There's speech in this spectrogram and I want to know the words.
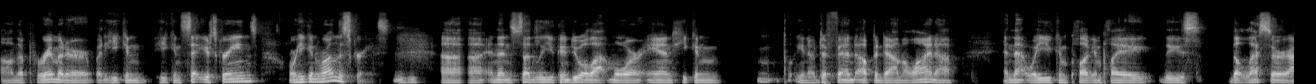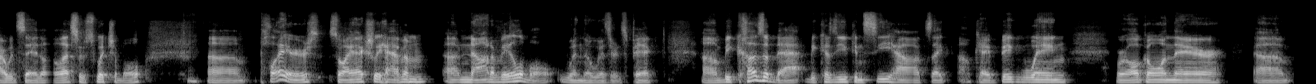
on the perimeter but he can he can set your screens or he can run the screens. Mhm. uh, and then suddenly you can do a lot more and he can mm, you know defend up and down the lineup. And that way you can plug and play these the lesser i would say the lesser switchable um, players. So i actually have him uh, not available when the wizards picked um, because of that because you can see how it's like okay big wing we're all going there um,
